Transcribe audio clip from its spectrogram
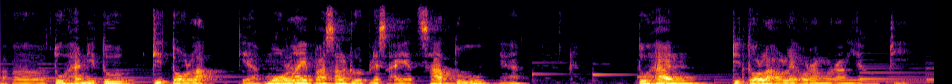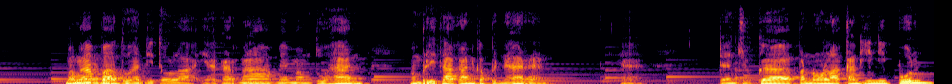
eh, Tuhan itu ditolak ya mulai pasal 12 ayat 1 ya Tuhan ditolak oleh orang-orang Yahudi. Mengapa hmm. Tuhan ditolak? Ya karena memang Tuhan memberitakan kebenaran. Ya. Dan juga penolakan ini pun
